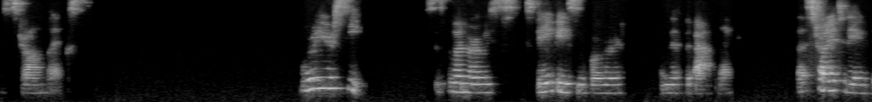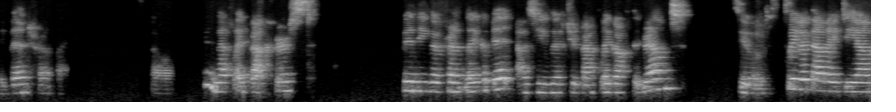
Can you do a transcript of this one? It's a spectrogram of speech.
with strong legs. Warrior C. This is the one where we stay facing forward and lift the back leg. Let's try it today with the bent front leg. So left leg back first. Bending the front leg a bit as you lift your back leg off the ground. So just play with that idea.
